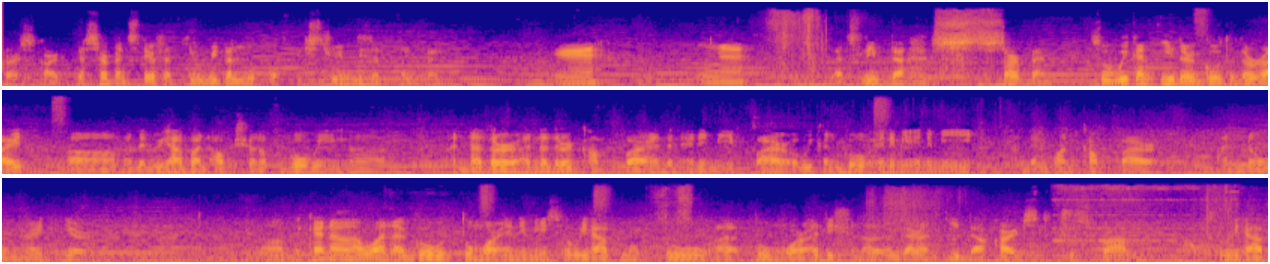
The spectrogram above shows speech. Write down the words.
curse card. The serpent stares at you with a look of extreme disappointment. Eh, eh. let's leave the serpent. So we can either go to the right um, and then we have an option of going uh, another another campfire and then enemy fire or we can go enemy enemy and then one campfire unknown right here. Um, I kind of want to go two more enemies so we have like two uh, two more additional guaranteed uh, cards to choose from so we have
